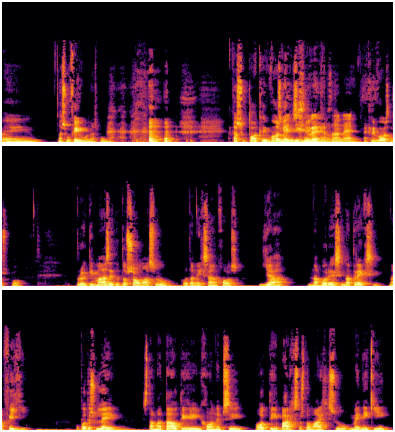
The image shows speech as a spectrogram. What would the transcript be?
Ε, να σου φύγουν, ας πούμε. θα σου πω ακριβώς γιατί, Γιατί συμβαίνει αυτό, ναι. Ακριβώς θα σου πω. Προετοιμάζεται το σώμα σου όταν έχεις άγχος για να μπορέσει να τρέξει, να φύγει. Οπότε σου λέει, σταματάω τη χώνεψη, ό,τι υπάρχει στο στομάχι σου μένει εκεί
